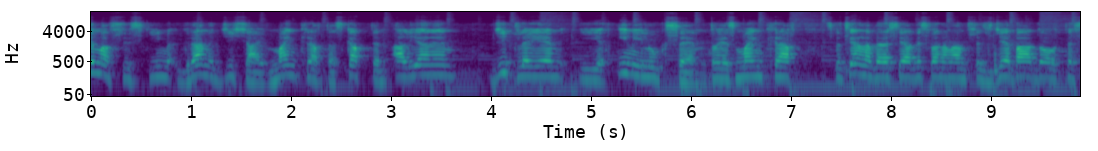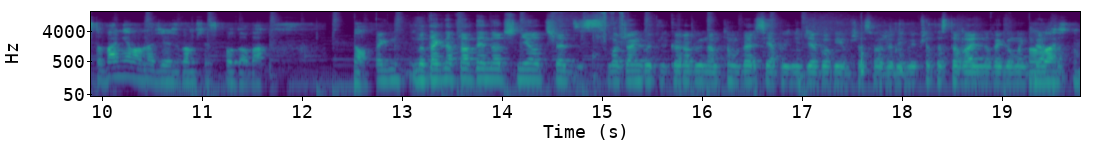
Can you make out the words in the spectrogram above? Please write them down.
Siema wszystkim, gramy dzisiaj w Minecrafta z Captain Alienem, G-Playem i Imiluxem. To jest Minecraft, specjalna wersja wysłana wam przez Dzieba do testowania, mam nadzieję, że wam się spodoba. No, Tak, no tak naprawdę Notch nie odszedł z Mojangu, tylko robił nam tą wersję, a później Jebowi ją przesłał, żebyśmy przetestowali nowego no Minecrafta. właśnie.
